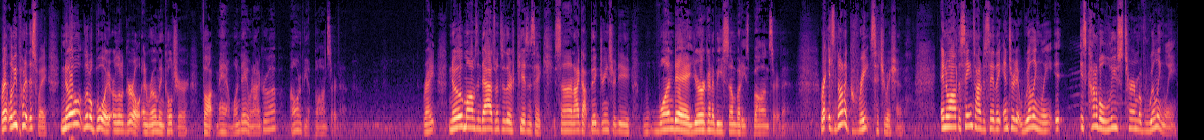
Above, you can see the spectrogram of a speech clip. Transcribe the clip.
Right? Let me put it this way. No little boy or little girl in Roman culture thought, man, one day when I grow up, I want to be a bondservant right? No moms and dads went to their kids and say, son, I got big dreams for you. One day you're going to be somebody's bond servant, right? It's not a great situation. And while at the same time to say they entered it willingly, it is kind of a loose term of willingly.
